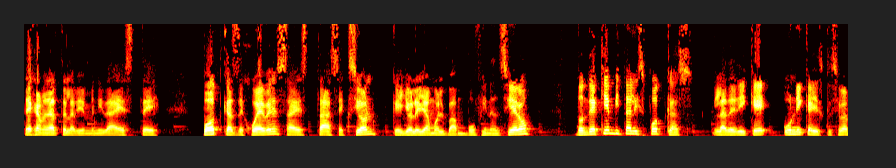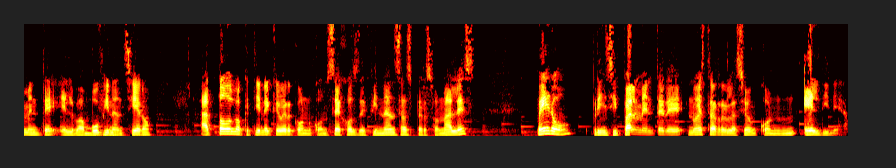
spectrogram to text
déjame darte la bienvenida a este podcast de jueves, a esta sección que yo le llamo el bambú financiero, donde aquí en Vitalis Podcast la dediqué única y exclusivamente el bambú financiero a todo lo que tiene que ver con consejos de finanzas personales, pero principalmente de nuestra relación con el dinero,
